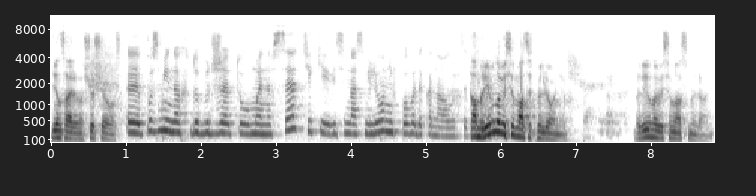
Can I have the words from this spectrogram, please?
Діна Царівна, що ще у вас? Е, По змінах до бюджету у мене все, тільки 18 мільйонів по водоканалу. Це Там рівно 18 мільйонів? Рівно 18 мільйонів.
